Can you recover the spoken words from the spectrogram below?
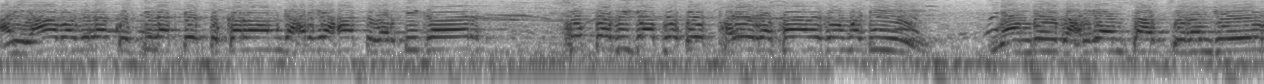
आणि या बाजूला कुस्ती लागते तुकाराम घाडगे हात वरती कर. शुद्ध बीजा पोटे फळे रसाळ गोमटी. ज्ञानदेव घाडगे यांचा चिरंजीव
